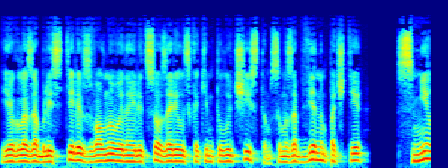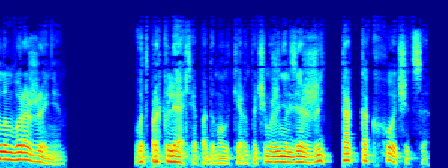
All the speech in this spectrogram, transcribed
Ее глаза блестели, взволнованное лицо озарилось каким-то лучистым, самозабвенным, почти смелым выражением. «Вот проклятие!» — подумал Керн. «Почему же нельзя жить так, как хочется?»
